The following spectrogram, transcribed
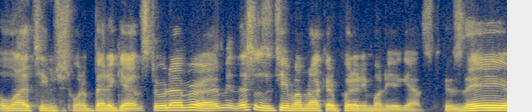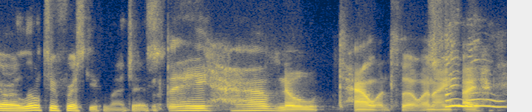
a lot of teams just want to bet against or whatever. I mean, this is a team I'm not going to put any money against because they are a little too frisky for my taste. They have no talent, though, and I, I I.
